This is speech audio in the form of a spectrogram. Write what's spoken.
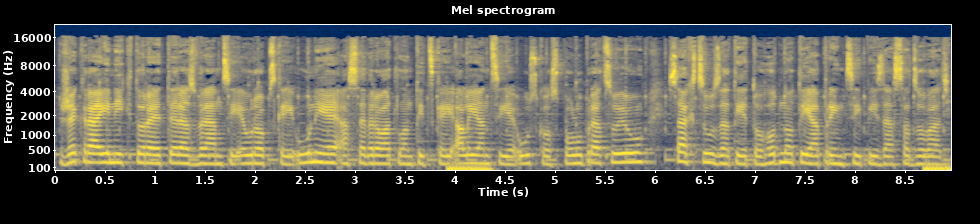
že krajiny, ktoré teraz v rámci Európskej únie a Severoatlantickej aliancie úzko spolupracujú, sa chcú za tieto hodnoty a princípy zasadzovať.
